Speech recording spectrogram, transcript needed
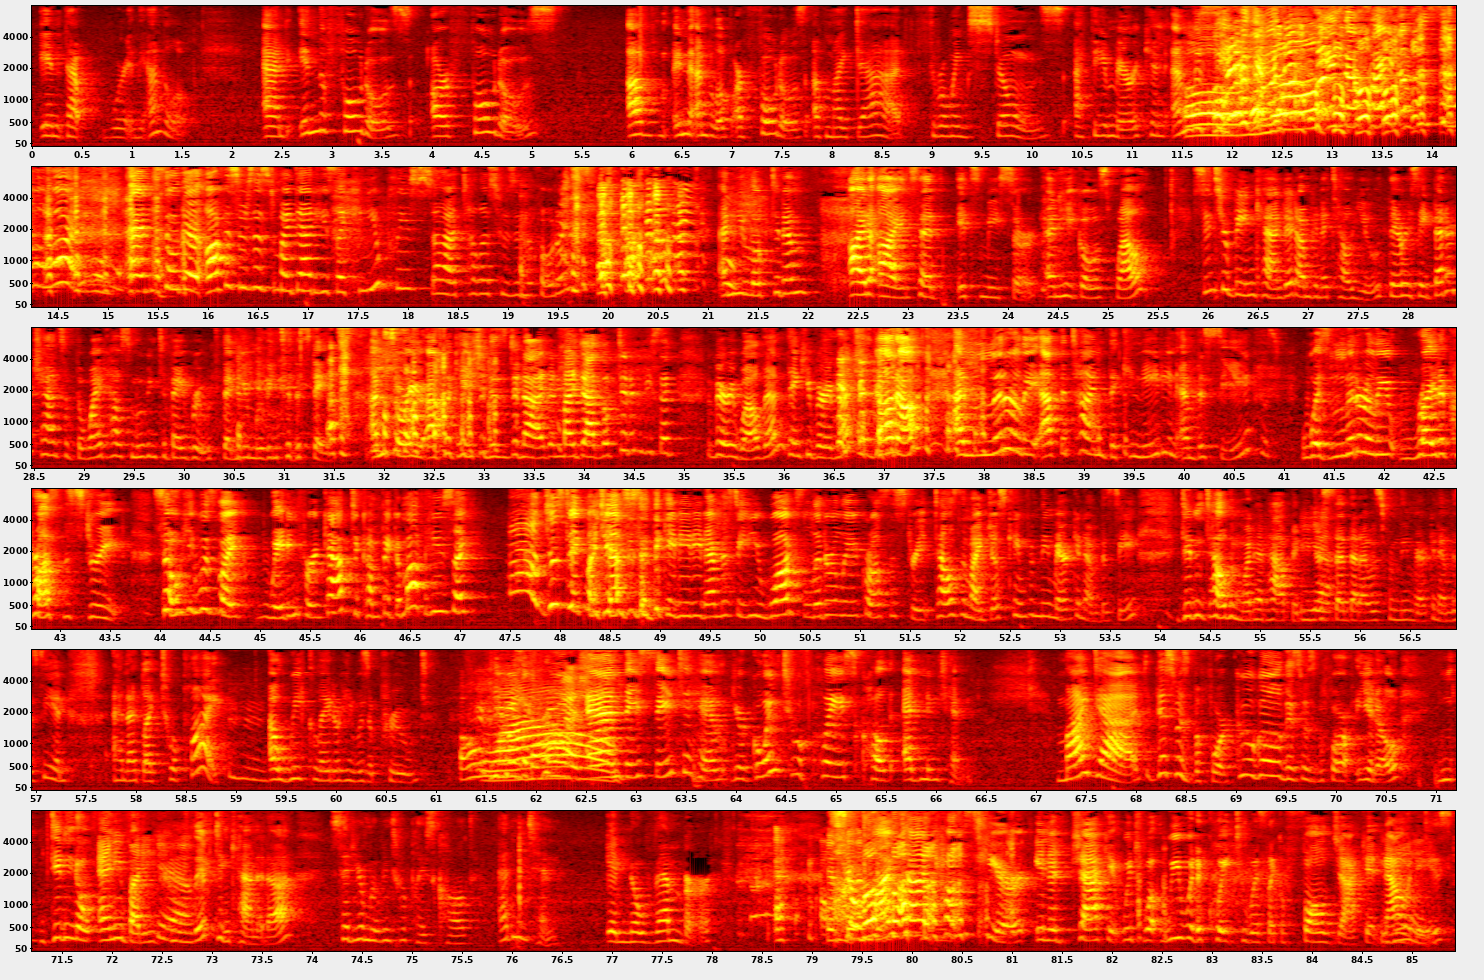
in that were in the envelope, and in the photos are photos of in the envelope are photos of my dad throwing stones at the American embassy because it was in the height of the Civil War. And so the officer says to my dad, he's like, "Can you please uh, tell us who's in the photos?" and he looked at him eye to eye and said, "It's me, sir." And he goes, "Well." Since you're being candid, I'm going to tell you there is a better chance of the White House moving to Beirut than you moving to the States. I'm sorry, your application is denied. And my dad looked at him and he said, Very well, then. Thank you very much. And got up. And literally, at the time, the Canadian embassy was literally right across the street. So he was like waiting for a cab to come pick him up. He's like, I'll just take my chances at the Canadian Embassy. He walks literally across the street, tells them I just came from the American Embassy, didn't tell them what had happened. He Yeah. just said that I was from the American Embassy and, and I'd like to apply. Mm-hmm. A week later, he was approved. Oh He was approved. And they say to him, You're going to a place called Edmonton. My dad, this was before Google, this was before, you know, didn't know anybody Yeah. who lived in Canada, said, You're moving to a place called Edmonton in November. so my dad comes here in a jacket, which what we would equate to as like a fall jacket mm-hmm. nowadays,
